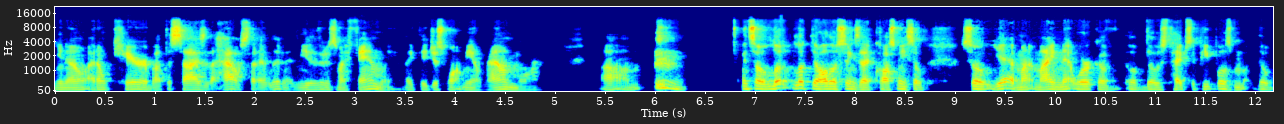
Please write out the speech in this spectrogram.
You know, I don't care about the size of the house that I live in. Neither does my family. Like they just want me around more. Um, and so look, looked at all those things that cost me. So, so yeah, my, my network of, of those types of people is the,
